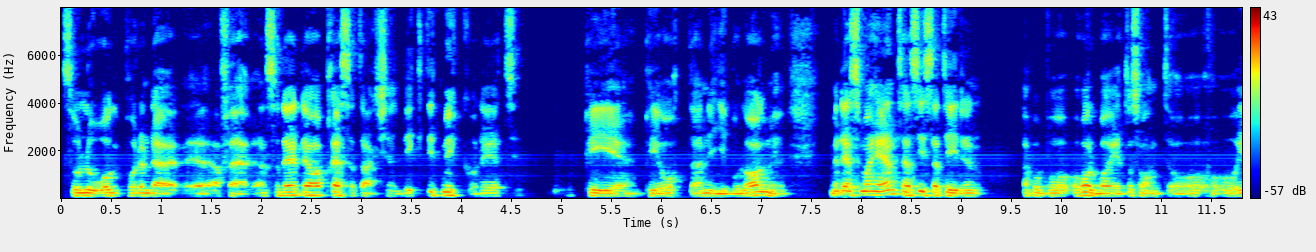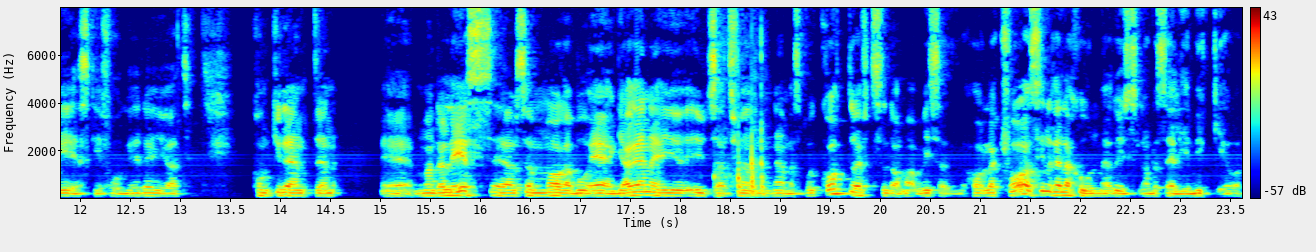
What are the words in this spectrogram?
så låg på den där eh, affären. Så det, det, har pressat aktien riktigt mycket och det är ett P, P8, 9-bolag nu. Men det som har hänt här sista tiden, apropå hållbarhet och sånt och, och, och ESG-frågor, det är ju att konkurrenten Eh, Mandalés, eh, alltså Marabou-ägaren, är ju utsatt för en närmast bojkott eftersom de har visat hålla kvar sin relation med Ryssland och säljer mycket. Och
